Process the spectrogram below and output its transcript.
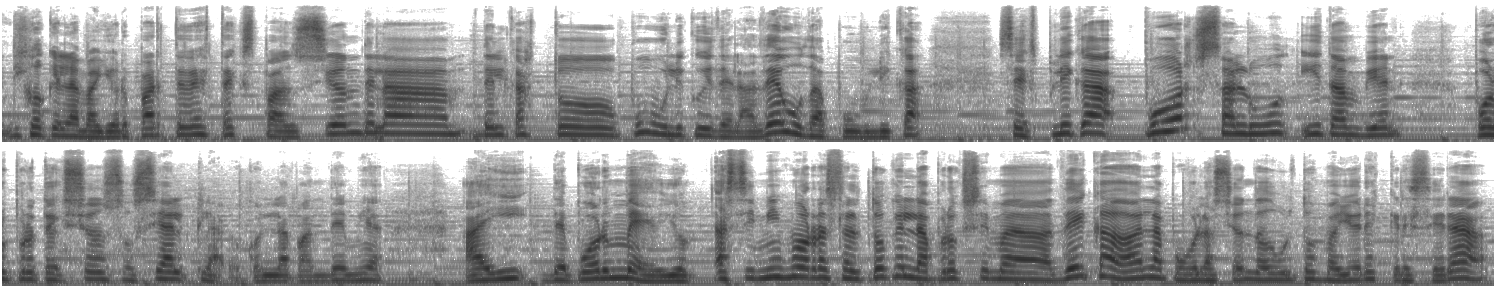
Dijo que la mayor parte de esta expansión del gasto público y de la deuda pública se explica por salud y también por protección social, claro, con la pandemia ahí de por medio. Asimismo, resaltó que en la próxima década la población de adultos mayores crecerá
